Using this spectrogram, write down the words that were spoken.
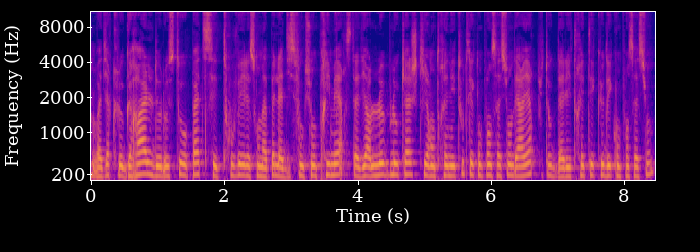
on va dire que le Graal de l'ostéopathe, c'est de trouver ce qu'on appelle la dysfonction primaire, c'est-à-dire le blocage qui a entraîné toutes les compensations derrière, plutôt que d'aller traiter que des compensations.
